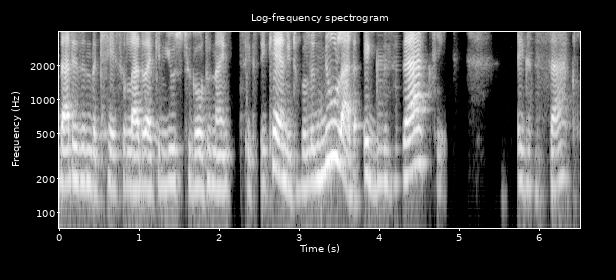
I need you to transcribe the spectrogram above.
that is in the case a ladder i can use to go to 960k i need to build a new ladder. Exactly. Exactly.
